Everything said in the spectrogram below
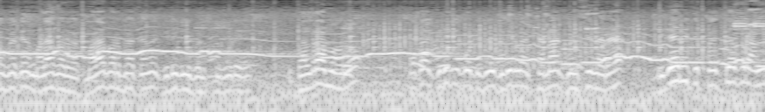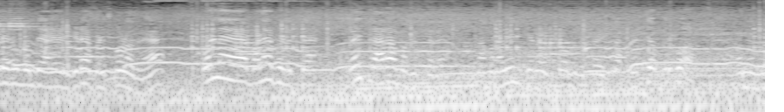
ಆಗಬೇಕಂದ್ರೆ ಮಳೆ ಬರಬೇಕು. ಮಳೆ ಬರಬೇಕಂದ್ರೆ ಗಿಡಗಳು ಬೆಳೆಸ್ಕೊಂಡು ಬಲರಾಮ್ ಅವರು ಸದಾ ಗಿಡಗಳು ಕೊಟ್ಟಿದ್ರು ಗಿಡಗಳನ್ನ ಚೆನ್ನಾಗಿ ಬೆಳೆಸಿದ್ದಾರೆ. ಇದೇ ರೀತಿ ಪ್ರತಿಯೊಬ್ಬರು ಅಂಗಡಿಗಳ ಮುಂದೆ ಎರಡು ಗಿಡ ಬೆಳೆಸ್ಕೊಳ್ಳೋದ್ರೆ ಒಳ್ಳೆ ಮಳೆ ಬೀಳುತ್ತೆ. ರೈತರು ಆರಾಮಾಗಿರ್ತಾರೆ. ನಮ್ಮ ನವೀನ್ ಜನ ಪ್ರಯತ್ನ ಪ್ರತಿಯೊಬ್ಬರಿಗೂ ಒಂದು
